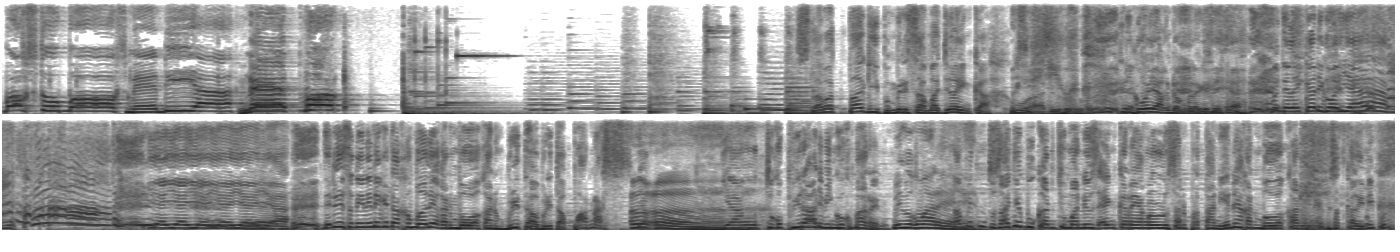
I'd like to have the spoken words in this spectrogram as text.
Box to Box Media Network. Selamat pagi pemirsa Majalengka. Waduh, digoyang dong lagi nih. Majalengka digoyang. Iya iya iya iya iya iya. Jadi Senin ini kita kembali akan membawakan berita-berita panas yang, yang cukup viral di minggu kemarin. Minggu kemarin. Tapi tentu saja bukan cuma news anchor yang lulusan pertanian yang akan membawakan episode kali ini pun.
